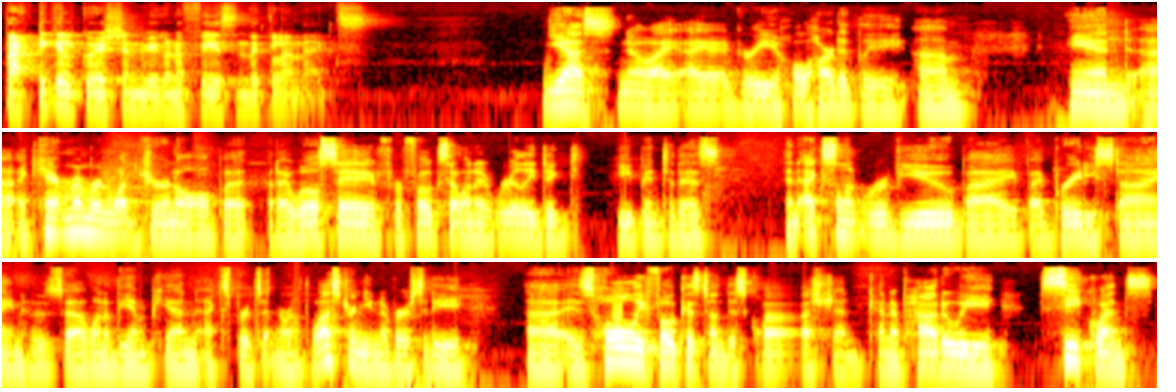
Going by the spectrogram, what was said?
practical question we're going to face in the clinics. Yes, no, I, I agree wholeheartedly. Um, and uh, I can't remember in what journal, but but I will say for folks that want to really dig deep into this, an excellent review by by Brady Stein, who's uh, one of the MPN experts at Northwestern University, uh, is wholly focused on this question: kind of how do we sequence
